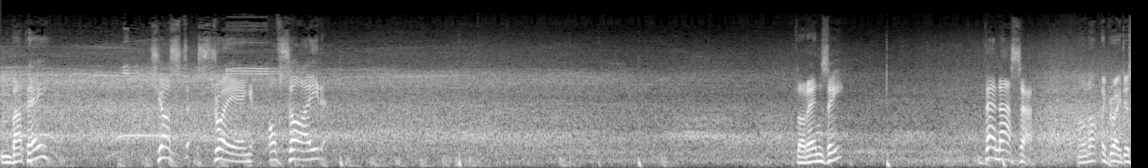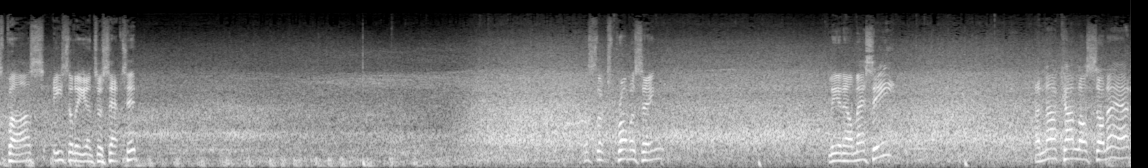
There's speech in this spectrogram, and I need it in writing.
Mbappe. Just straying offside. Florenzi. Bennacer. Well, not the greatest pass. Easily intercepted. This looks promising. Lionel Messi. And now Carlos Soler.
